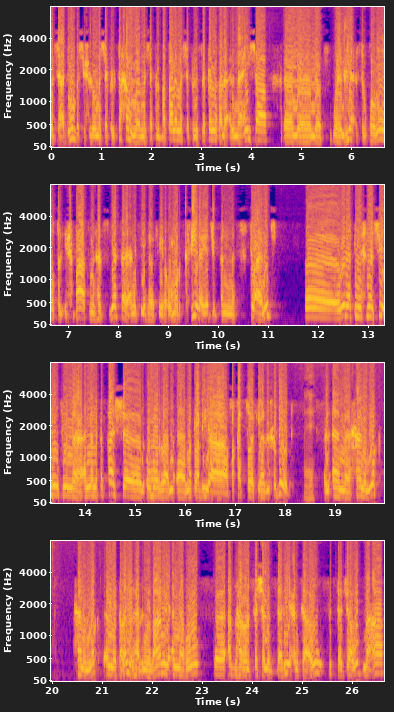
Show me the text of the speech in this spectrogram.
نساعدهم باش يحلوا المشاكل تاعهم مشاكل البطالة مشاكل السكن غلاء المعيشة الياس القنوط الإحباط من هذه السياسة. يعني فيه فيه أمور كثيرة يجب أن تعالج. ولكن إحنا الشيء اللي نتمناه أن ما تبقاش الأمور مطلبية فقط في هذه الحدود إيه؟ الآن حان الوقت حان الوقت أن يتغير هذا النظام لأنه أظهر الفشل الذريع نتاعو في التجاوب مع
